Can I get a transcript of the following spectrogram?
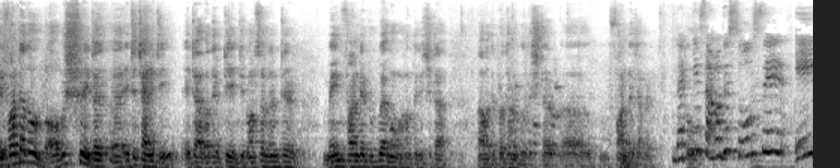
এই ফান্ডটা তো অবশ্যই এটা এটা চ্যারিটি এটা আমাদের টিএনটি কনসালটেন্টের মেইন ফান্ডে ঢুকবে এবং ওখান থেকে সেটা আমাদের প্রধান উপদেষ্টার ফান্ডে যাবে। দ্যাট মিন্স আমাদের সোলসের এই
